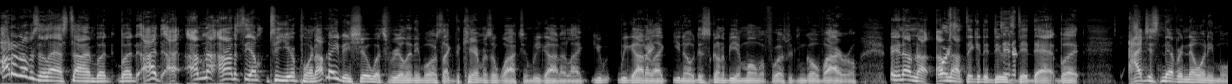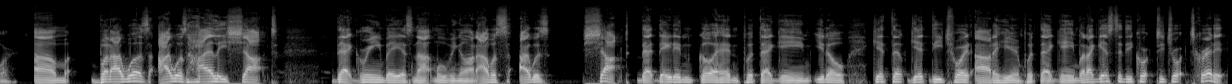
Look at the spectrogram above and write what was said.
I don't know if it's the last time, but but I, I am not honestly. I'm to your point. I'm not even sure what's real anymore. It's like the cameras are watching. We gotta like you. We gotta like you know this is gonna be a moment for us. We can go viral. And I'm not I'm not thinking the dudes did that, but I just never know anymore. Um, but I was I was highly shocked that Green Bay is not moving on. I was I was shocked that they didn't go ahead and put that game, you know, get them get Detroit out of here and put that game. But I guess to Detroit's credit,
